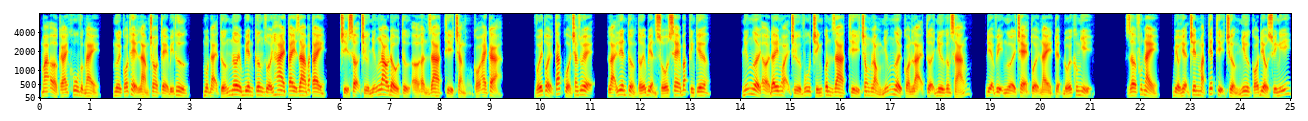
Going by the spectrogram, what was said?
Mà ở cái khu vực này, người có thể làm cho tề bí thư, một đại tướng nơi biên cương dối hai tay ra bắt tay, chỉ sợ trừ những lao đầu tử ở ẩn ra thì chẳng có ai cả. Với tuổi tác của Trang Duệ, lại liên tưởng tới biển số xe Bắc Kinh kia. Những người ở đây ngoại trừ vu chính quân ra thì trong lòng những người còn lại tựa như gương sáng, địa vị người trẻ tuổi này tuyệt đối không nhỉ. Giờ phút này, biểu hiện trên mặt tiết thị trưởng như có điều suy nghĩ.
